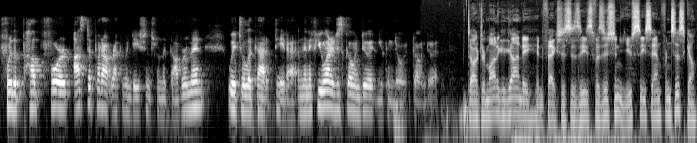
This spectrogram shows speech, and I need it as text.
For the pub, for us to put out recommendations from the government, we have to look at data. And then if you want to just go and do it, you can do it. Go and do it. Dr. Monica Gandhi, infectious disease physician, UC San Francisco.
